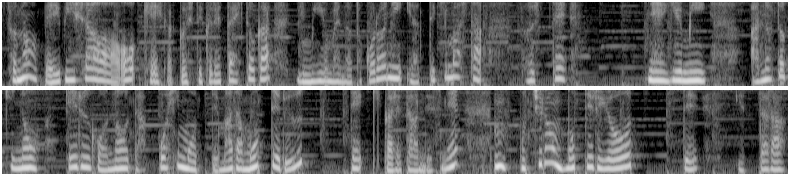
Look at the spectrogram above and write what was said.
そのベイビーシャワーを計画してくれた人が弓嫁のところにやってきました。そしてね弓あの時のエルゴの抱っこ紐ってまだ持ってる？って聞かれたんですね。うんもちろん持ってるよって言ったら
